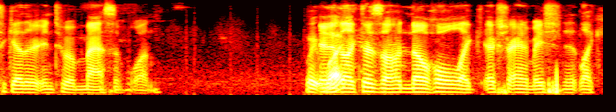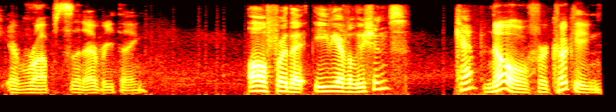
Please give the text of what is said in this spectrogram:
together into a massive one. Wait, and what? It, like there's a no whole like extra animation. It like erupts and everything. All for the Eevee evolutions camp? No, for cooking.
